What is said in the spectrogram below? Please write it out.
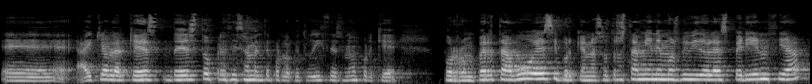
eh, hay que hablar que es de esto precisamente por lo que tú dices, ¿no? Porque por romper tabúes y porque nosotros también hemos vivido la experiencia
